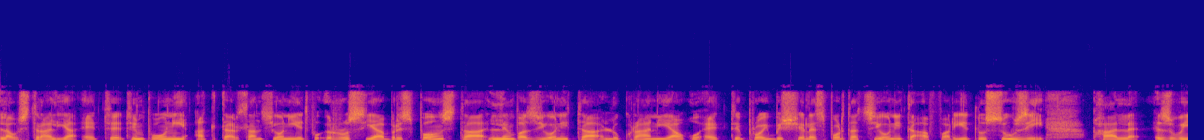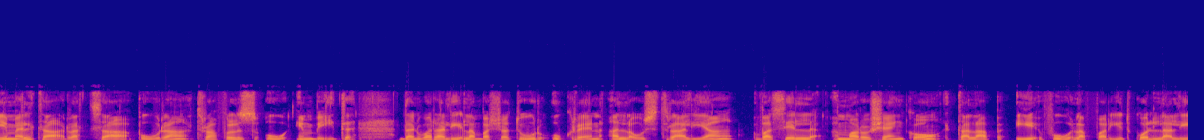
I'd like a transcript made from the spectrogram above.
L-Awstralja qed timponi aktar sanzjonijiet fuq ir-Russja b'rispons ta' l-invażjoni ta' l-Ukranja u qed tipprojbixxi l-esportazzjoni ta' affarijiet lussużi bħal żwiemel ta' razza pura, truffles u inbid. Dan wara li l-Ambaxxatur Ukren għall-Awstralja, Vasyl Marushenko talab jieqfu l-affarijiet kollha li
